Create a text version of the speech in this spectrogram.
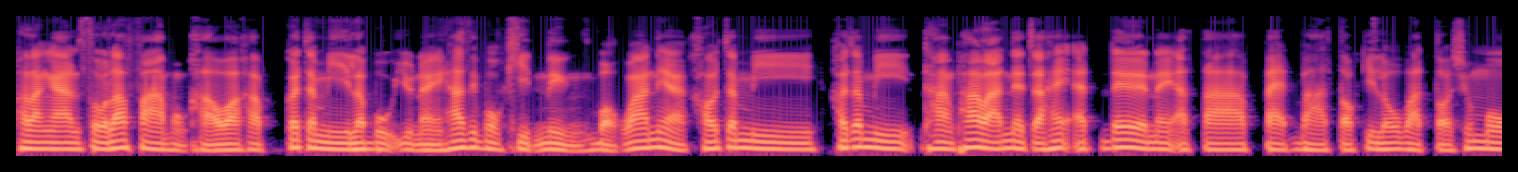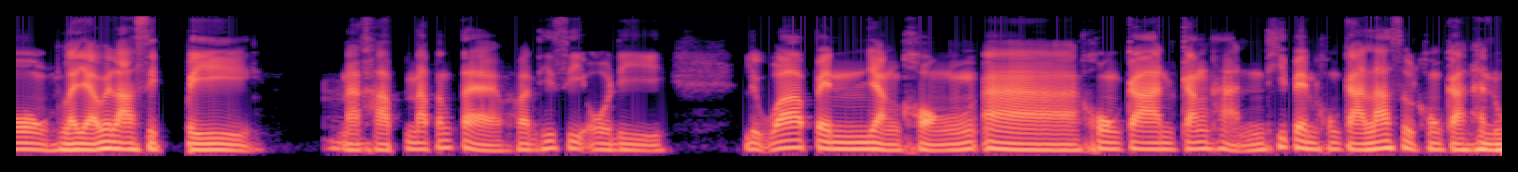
พลังงานโซลาร์ฟาร์มของเขาอะครับก็จะมีระบุอยู่ใน 56ขีดหนึ่งบอกว่าเนี่ยเขาจะมีเขาจะมีทางภาครัฐเนี่ยจะให้ adder ในอัตรา 8 บาทต่อกิโลวัตต์ต่อชั่วโมง ระยะเวลา 10 ปีนะครับนับตั้งแต่วันที่ COD หรือว่าเป็นอย่างของอ่าโครงการกังหันที่เป็นโครงการล่าสุดโครงการหนุ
